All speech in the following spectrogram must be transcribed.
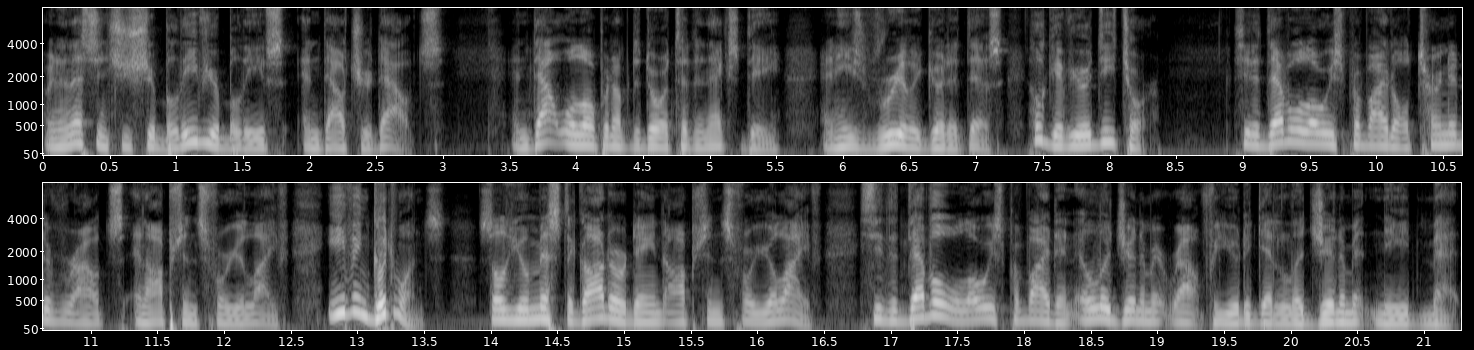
And in essence, you should believe your beliefs and doubt your doubts. And doubt will open up the door to the next D, and he's really good at this. He'll give you a detour. See, the devil will always provide alternative routes and options for your life, even good ones, so you'll miss the God ordained options for your life. See, the devil will always provide an illegitimate route for you to get a legitimate need met.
